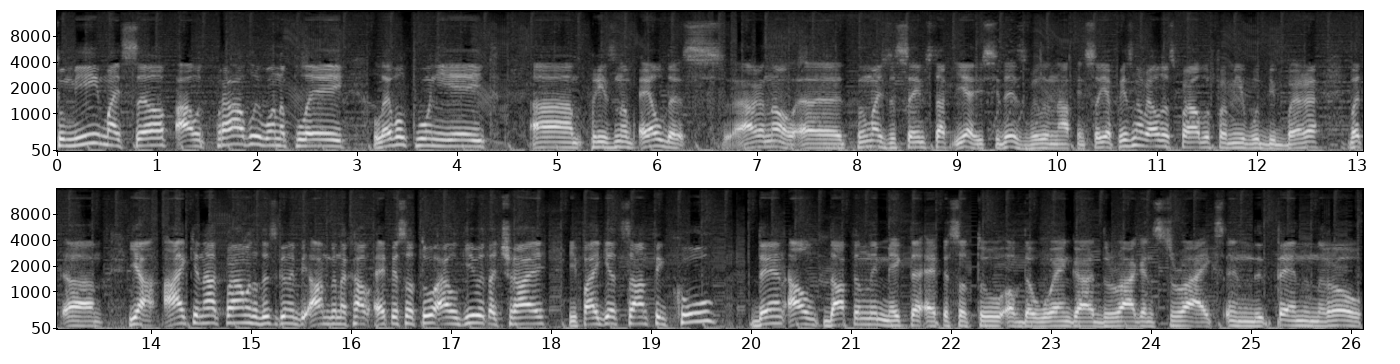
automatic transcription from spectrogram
To me myself I would probably want to play level 28 um, Prison of Elders, I don't know, uh, pretty much the same stuff. Yeah, you see, there's really nothing. So yeah, Prison of Elders probably for me would be better. But um, yeah, I cannot promise that this is gonna be. I'm gonna have episode two. I'll give it a try. If I get something cool, then I'll definitely make the episode 2 of the Vanguard Dragon Strikes in 10 in a row.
